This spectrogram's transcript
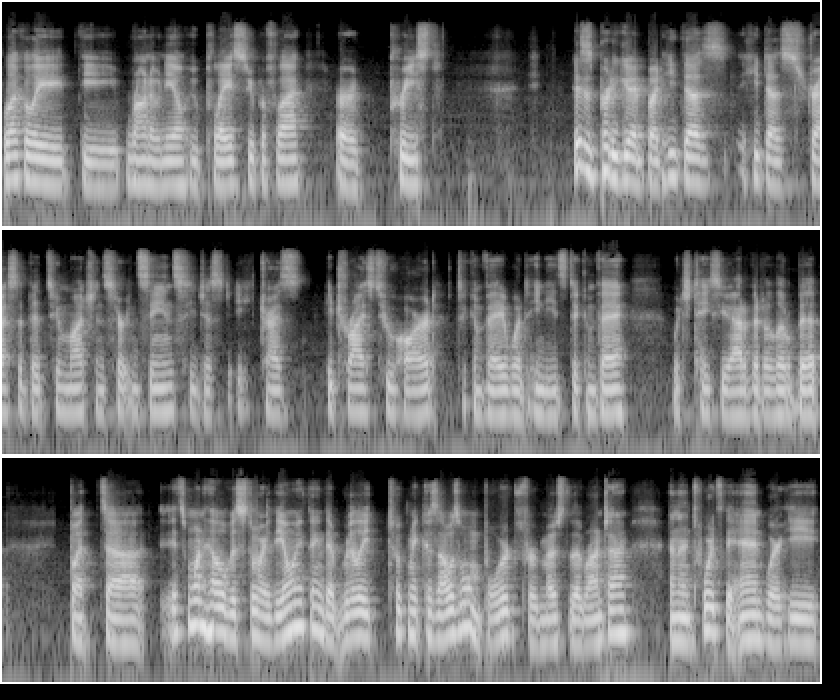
Luckily, the Ron O'Neal who plays Superfly or Priest, his is pretty good, but he does he does stress a bit too much in certain scenes. He just he tries he tries too hard to convey what he needs to convey, which takes you out of it a little bit. But uh, it's one hell of a story. The only thing that really took me because I was on board for most of the runtime, and then towards the end where he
